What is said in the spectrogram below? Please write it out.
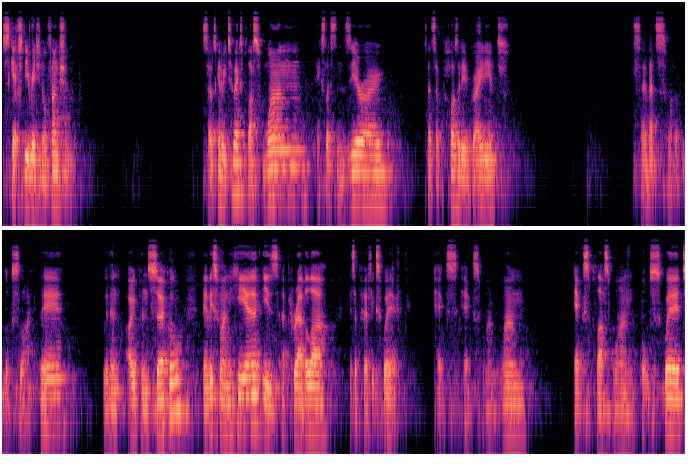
sketch the original function. So it's going to be 2x plus 1, x less than 0. So that's a positive gradient. So that's what it looks like there with an open circle. Now this one here is a parabola, it's a perfect square. x, x, 1, 1, x plus 1 all squared,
